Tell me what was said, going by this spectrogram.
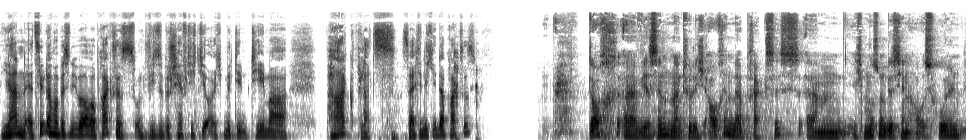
Jan, erzähl doch mal ein bisschen über eure Praxis und wieso beschäftigt ihr euch mit dem Thema Parkplatz? Seid ihr nicht in der Praxis? Doch, äh, wir sind natürlich auch in der Praxis. Ähm, ich muss ein bisschen ausholen.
